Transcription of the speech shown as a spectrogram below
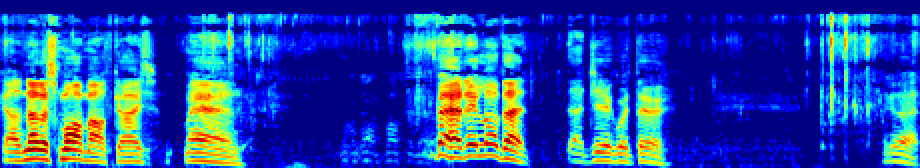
Got another smallmouth, guys. Man. Man, they love that, that jig right there. Look at that.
